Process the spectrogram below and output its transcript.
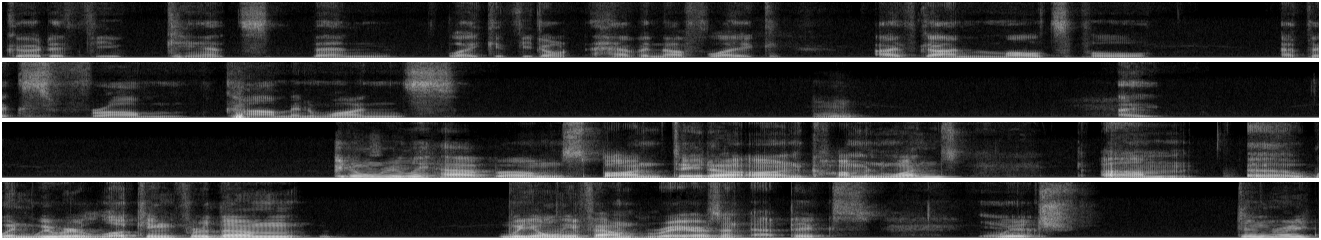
good if you can't spend like if you don't have enough. Like, I've gotten multiple epics from common ones. Mhm. I We don't really have um spawn data on common ones. Um, uh, when we were looking for them, we only found rares and epics. yeah. which didn't really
